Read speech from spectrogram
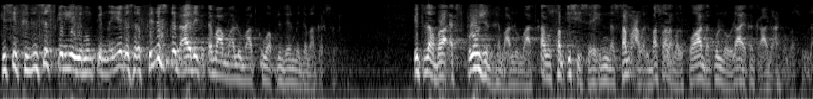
کسی فزسسٹ کے لیے یہ ممکن نہیں ہے کہ صرف فزکس کے دائرے کی تمام معلومات کو وہ اپنے ذہن میں جمع کر سکے۔ اتنا بڑا ایکسپلوژن ہے معلومات کا، وہ سب اسی سے ان سم اول بسر اول فواد اکل کا مسولہ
